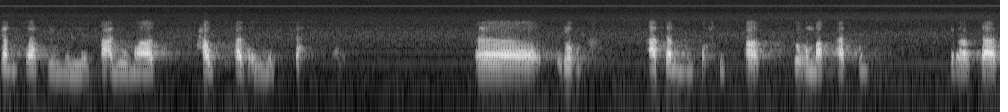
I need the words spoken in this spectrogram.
كم كافي من المعلومات حول هذا الملف. رغم ما تم من تحقيقات رغم ما تم دراسات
